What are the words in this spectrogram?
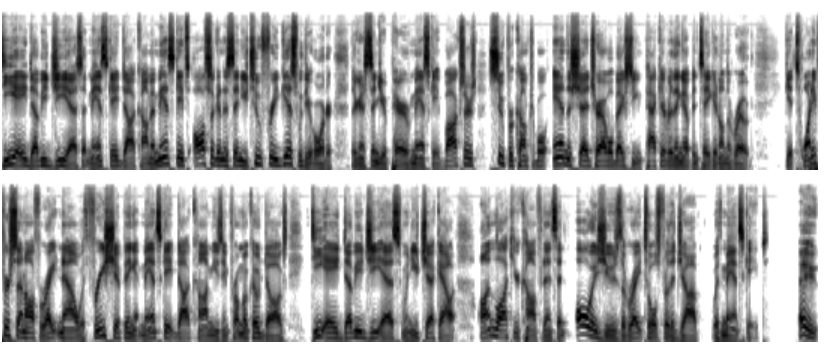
D-A-W-G-S at manscaped.com. And Manscaped's also going to send you two free gifts with your order. They're going to send you a pair of Manscaped boxers, super comfortable, and the Shed travel bag so you can pack everything up and take it on the road. Get 20% off right now with free shipping at manscaped.com using promo code DAWGS, D A W G S, when you check out. Unlock your confidence and always use the right tools for the job with Manscaped. Hey,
